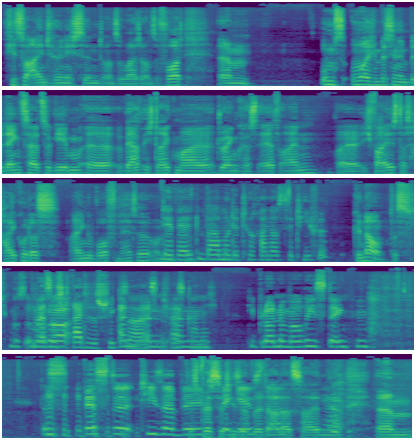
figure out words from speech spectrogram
viel zu eintönig sind und so weiter und so fort. Ähm, Um's, um euch ein bisschen in Bedenkzeit zu geben, äh, werfe ich direkt mal Dragon Quest 11 ein, weil ich weiß, dass Heiko das eingeworfen hätte. Und, der Weltenbaum und der Tyrann aus der Tiefe? Genau. Das ich muss immer das Streite des Schicksals, an, an, ich weiß gar nicht. Die blonde Maurice denken. Das beste Teaserbild Das beste Teaserbild aller Zeiten, ja. ja. Ähm,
